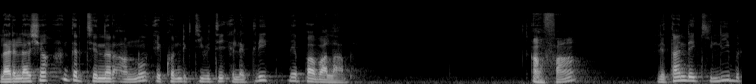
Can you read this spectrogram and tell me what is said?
la relation entre teneur en eau et conductivité électrique n'est pas valable. Enfin, le temps d'équilibre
